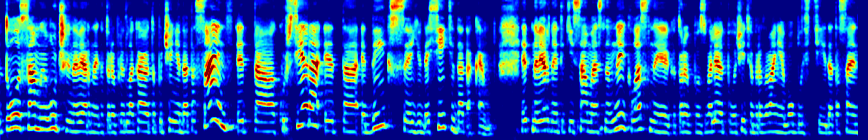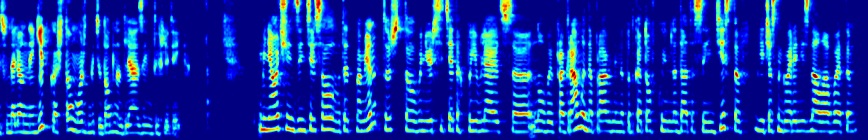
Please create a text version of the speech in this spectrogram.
то самые лучшие, наверное, которые предлагают обучение Data Science, это Coursera, это edX, Udacity, DataCamp. Это, наверное, такие самые основные, классные, которые позволяют получить образование в области Data Science удаленно и гибко, что может быть удобно для занятых людей. Меня очень заинтересовал вот этот момент, то, что в университетах появляются новые программы, направленные на подготовку именно дата-сайентистов. Я, честно говоря, не знала об этом.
